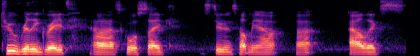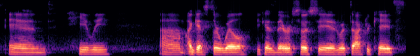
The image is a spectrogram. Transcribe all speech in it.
two really great uh, school psych students help me out, uh, Alex and Haley, um, against their will because they were associated with Dr. Cates.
